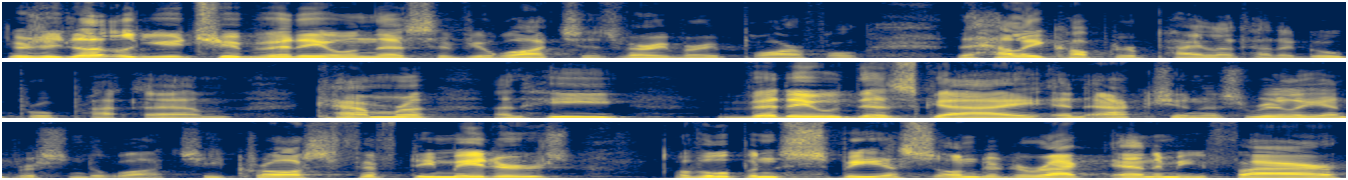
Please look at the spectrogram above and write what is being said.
There's a little YouTube video on this if you watch. It's very, very powerful. The helicopter pilot had a GoPro um, camera and he videoed this guy in action. It's really interesting to watch. He crossed 50 meters of open space under direct enemy fire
